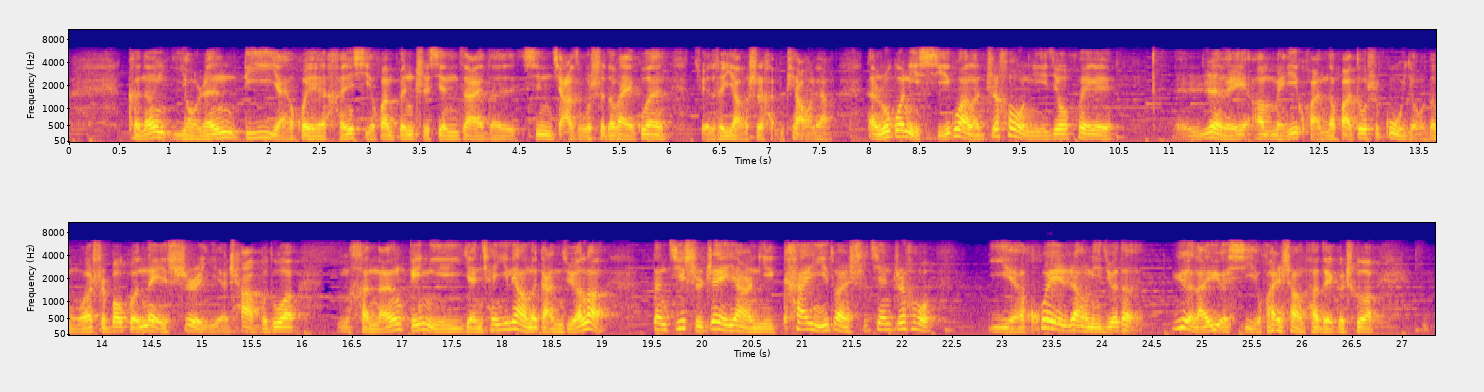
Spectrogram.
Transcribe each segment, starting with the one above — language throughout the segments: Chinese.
可能有人第一眼会很喜欢奔驰现在的新家族式的外观，觉得这样式很漂亮。但如果你习惯了之后，你就会。认为啊，每一款的话都是固有的模式，包括内饰也差不多，很难给你眼前一亮的感觉了。但即使这样，你开一段时间之后，也会让你觉得越来越喜欢上它这个车。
